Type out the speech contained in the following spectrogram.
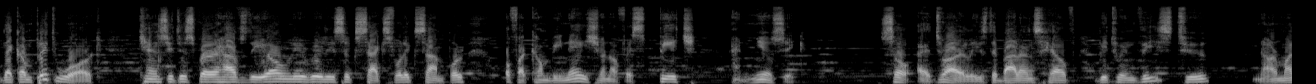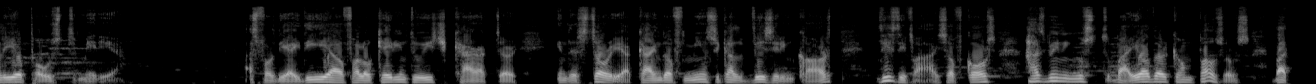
The complete work constitutes perhaps the only really successful example of a combination of speech and music. So, adroitly is the balance held between these two normally opposed media. As for the idea of allocating to each character in the story a kind of musical visiting card, this device, of course, has been used by other composers, but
